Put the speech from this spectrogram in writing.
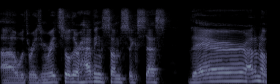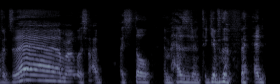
uh, with raising rates. So they're having some success there. I don't know if it's them or listen, I, I still am hesitant to give the Fed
